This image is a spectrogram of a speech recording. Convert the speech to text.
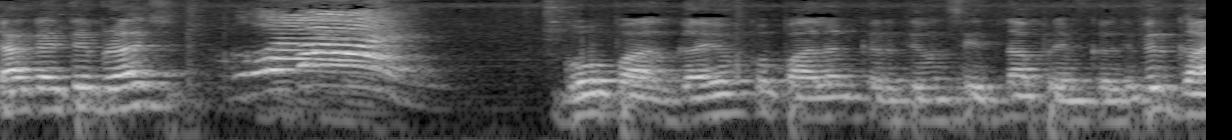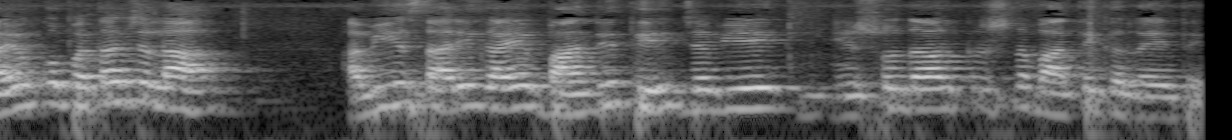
क्या कहते हैं ब्रज? गोपाल। गोपाल। गायों को पालन करते उनसे इतना प्रेम करते। फिर गायों को पता चला अभी ये सारी गायें बांधी थी जब ये यशोदा और कृष्ण बातें कर रहे थे।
